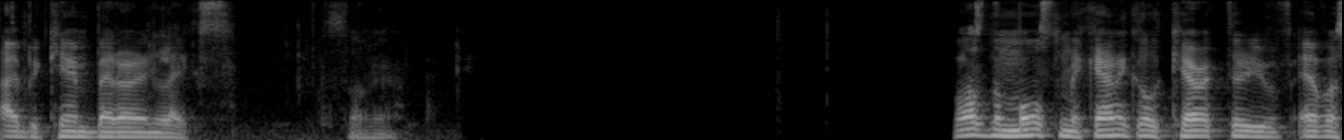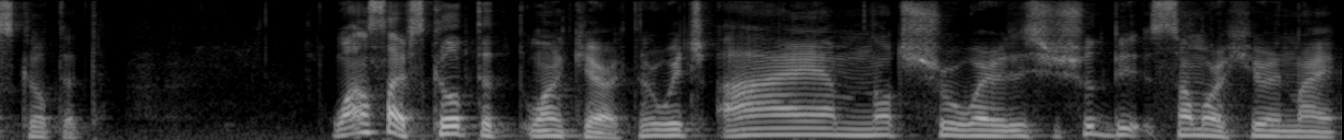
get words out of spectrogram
I became better in legs. So yeah. What's the most mechanical character you've ever sculpted? Once I've sculpted one character, which I am not sure where it is, it should be somewhere here in my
